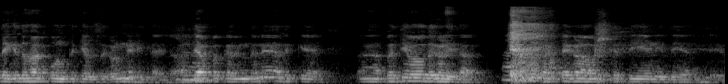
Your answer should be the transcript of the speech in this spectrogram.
ತೆಗೆದು ಹಾಕುವಂತ ಕೆಲಸಗಳು ನಡೀತಾ ಇದ್ದಾವೆ ಅಧ್ಯಾಪಕರಿಂದನೇ ಅದಕ್ಕೆ ಪ್ರತಿರೋಧಗಳಿದಾವೆ. ಪಠ್ಯಗಳ ಅವಶ್ಯಕತೆ ಏನಿದೆ ಅಂತೇಳಿ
